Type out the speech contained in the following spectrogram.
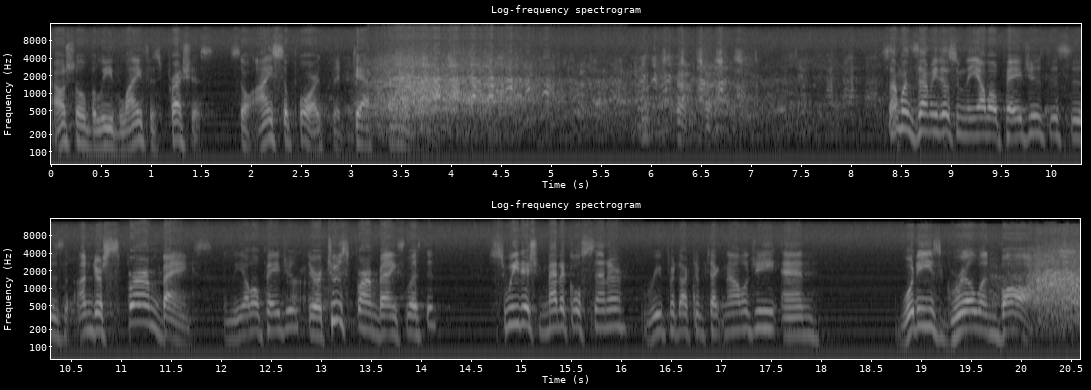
I also believe life is precious, so I support the death penalty. Someone sent me this from the Yellow Pages. This is under sperm banks in the Yellow Pages. There are two sperm banks listed. Swedish Medical Center, Reproductive Technology, and Woody's Grill and Bar.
